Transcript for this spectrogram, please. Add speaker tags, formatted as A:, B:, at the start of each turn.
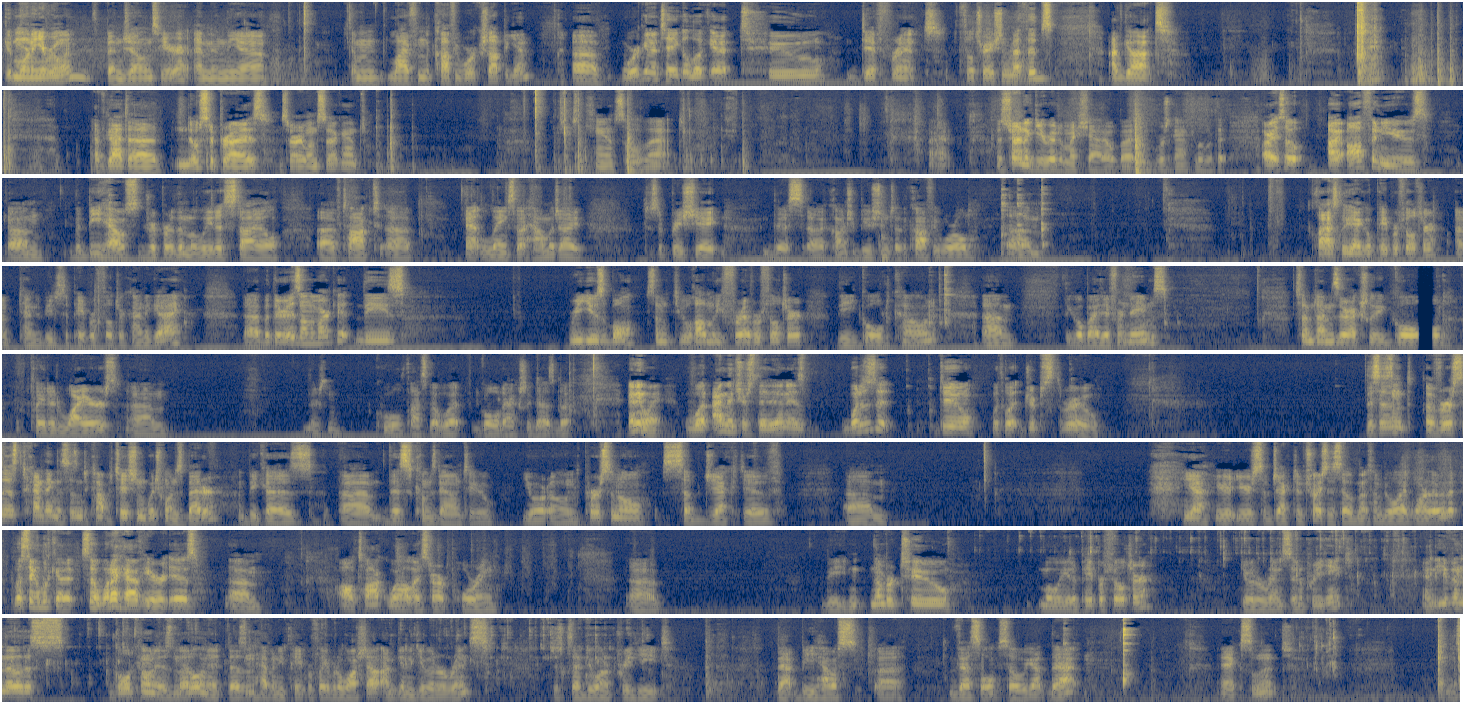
A: Good morning, everyone. It's Ben Jones here. I'm in the uh, I'm live from the coffee workshop again. Uh, we're going to take a look at two different filtration methods. I've got I've got uh, no surprise. Sorry, one second. Just cancel that. All right. I was trying to get rid of my shadow, but we're just gonna have to live with it. All right, so I often use um, the Bee House dripper, the Melitta style. Uh, I've talked uh, at length about how much I just appreciate this uh, contribution to the coffee world. Um, classically, I go paper filter. I tend to be just a paper filter kind of guy. Uh, but there is on the market these reusable, some people call them the forever filter, the gold cone. Um, they go by different names. Sometimes they're actually gold plated wires. Um, there's some cool thoughts about what gold actually does. But anyway, what I'm interested in is what does it do with what drips through? This isn't a versus kind of thing. This isn't a competition which one's better because um, this comes down to your own personal, subjective um, yeah, your, your subjective choices. So some people like one or the other. Let's take a look at it. So what I have here is, um, I'll talk while I start pouring uh, the number two Melitta paper filter. Give it a rinse and a preheat. And even though this gold cone is metal and it doesn't have any paper flavor to wash out, I'm going to give it a rinse just because I do want to preheat that bee house uh, vessel. So we got that. Excellent.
